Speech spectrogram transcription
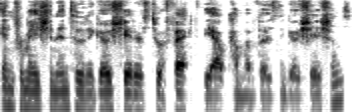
information into the negotiators to affect the outcome of those negotiations.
